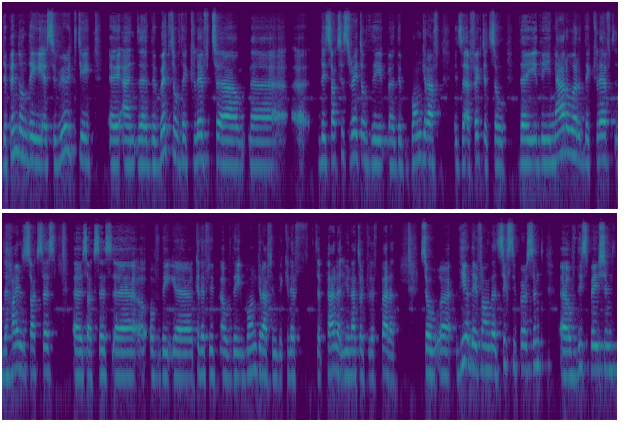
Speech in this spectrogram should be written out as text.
depend on the uh, severity uh, and the width of the cleft, um, the success rate of the the bone graft is affected. So the the narrower the cleft, the higher the success uh, success uh, of the uh, cleft of the bone graft in the cleft palate, unilateral cleft palate. So uh, here they found that 60% uh, of these patients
